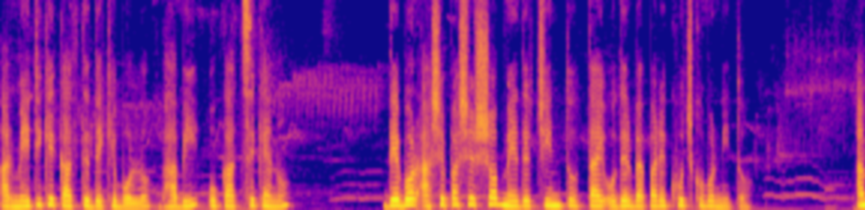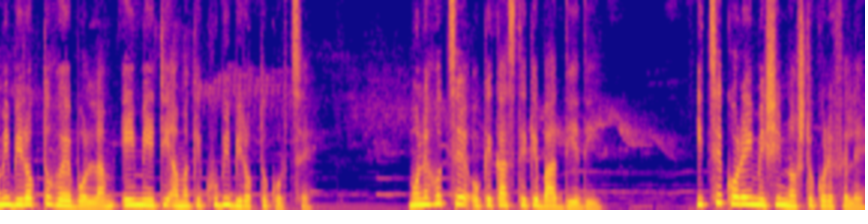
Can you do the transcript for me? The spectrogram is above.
আর মেয়েটিকে কাঁদতে দেখে বলল, ভাবি, ও কাঁদছে কেন? দেবর আশেপাশের সব মেয়েদের চিনত, তাই ওদের ব্যাপারে খোঁজখবর নিত। আমি বিরক্ত হয়ে বললাম, এই মেয়েটি আমাকে খুবই বিরক্ত করছে। মনে হচ্ছে ওকে কাছ থেকে বাদ দিয়ে দিই। ইচ্ছে করেই মেশিন নষ্ট করে ফেলে।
